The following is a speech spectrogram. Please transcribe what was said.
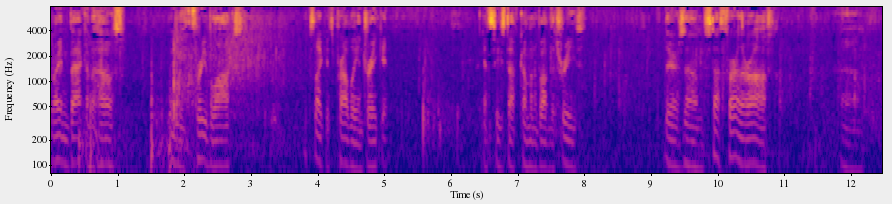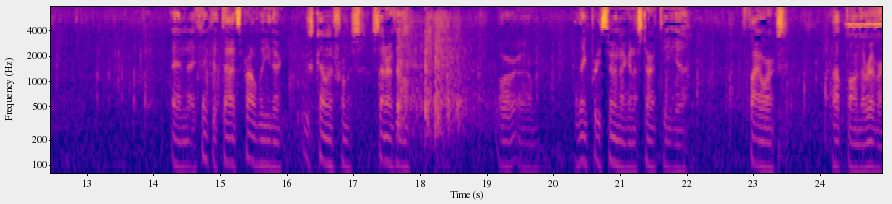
right in back of the house, maybe three blocks. Looks like it's probably in Dracut. You can see stuff coming above the trees. There's um, stuff further off. Um, and I think that that's probably either just coming from Centralville I think pretty soon they're going to start the uh, fireworks up on the river.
